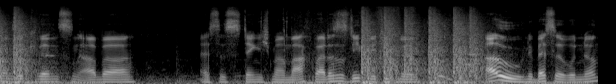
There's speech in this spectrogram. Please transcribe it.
Konsequenzen, aber es ist, denke ich mal, machbar. Das ist definitiv eine... Oh, eine bessere Runde.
